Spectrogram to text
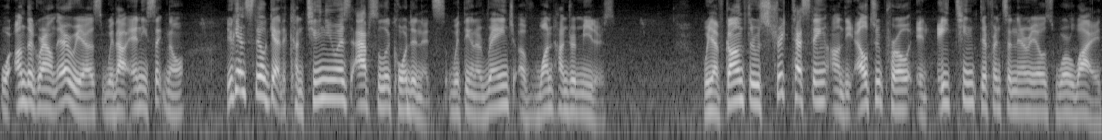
or underground areas without any signal, you can still get continuous absolute coordinates within a range of 100 meters. We have gone through strict testing on the L2 Pro in 18 different scenarios worldwide,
